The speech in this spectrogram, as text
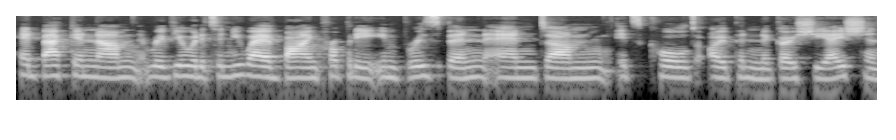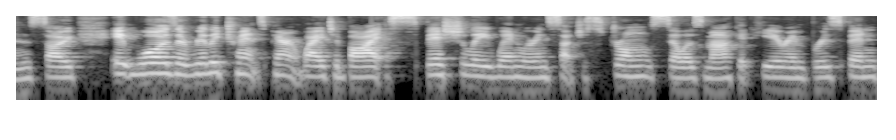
head back and um, review it. It's a new way of buying property in Brisbane and um, it's called open negotiations. So it was a really transparent way to buy, especially when we're in such a strong seller's market here in Brisbane.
